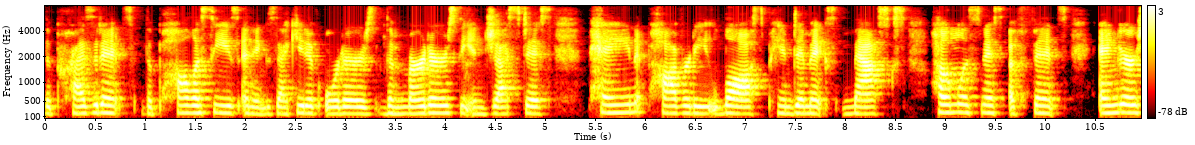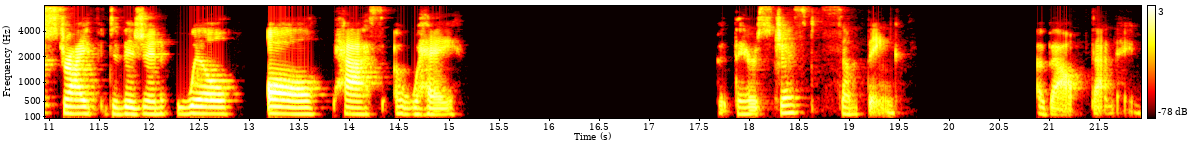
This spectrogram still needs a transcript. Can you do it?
the presidents, the policies and executive orders, the murders, the injustice, pain, poverty, loss, pandemics, masks, homelessness, offense, anger, strife, division will all pass away. But there's just something about that name.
